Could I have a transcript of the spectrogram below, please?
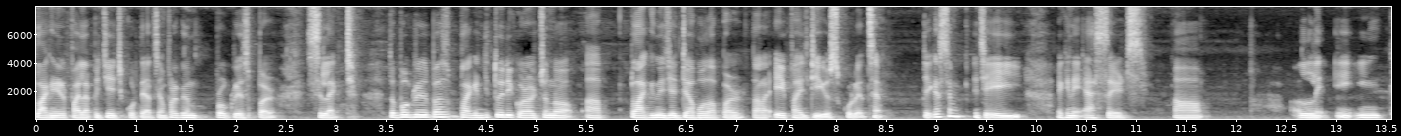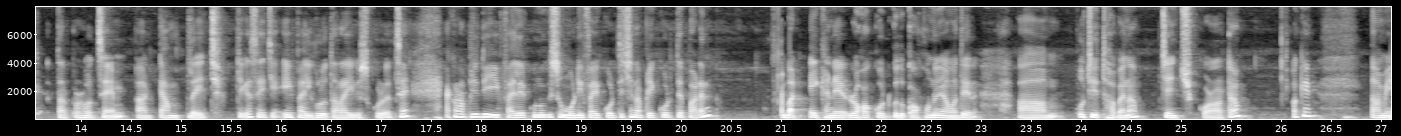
প্লাগ ইনের ফাইল আপনি চেঞ্জ করতে আছেন for example progress bar select তো প্রোগ্রেস পার প্লাগ ইনটি তৈরি করার জন্য প্লাগ ইনের যে ডেভেলপার তারা এই ফাইলটি ইউজ করেছে, ঠিক আছে? এই যে এই, এখানে অ্যাসেটস ইঙ্ক তারপর হচ্ছে টাম্পলেট ঠিক আছে? এই যে, এই ফাইলগুলো তারা ইউজ করেছে। এখন আপনি যদি এই ফাইলের কোনো কিছু মডিফাই করতে চান, আপনি করতে পারেন। বাট এখানে র কোডগুলো কখনোই আমাদের উচিত হবে না চেঞ্জ করাটা ওকে তো আমি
